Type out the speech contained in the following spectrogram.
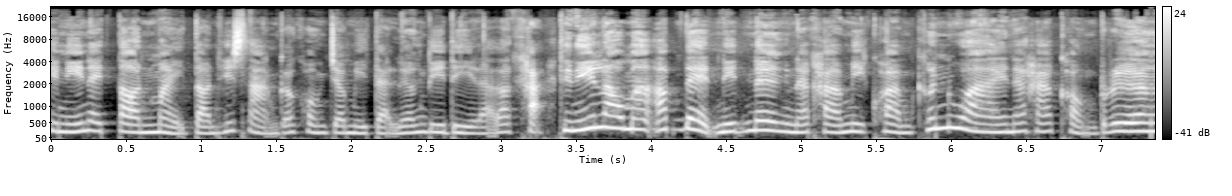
ทีนี้ในตอนใหม่ตอนที่ 3 ก็คงจะมีแต่เรื่องดีๆแล้วล่ะค่ะ ทีนี้เรามาอัปเดตนิดนึงนะคะ มีความเคลื่อนไหวนะคะของเรื่อง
